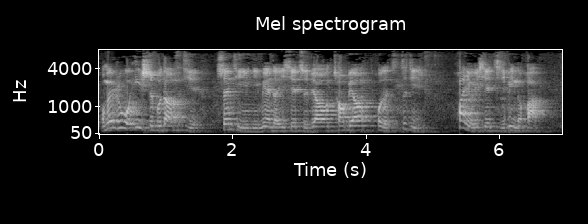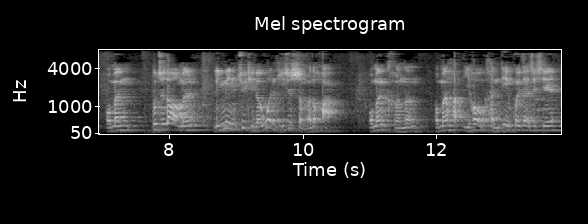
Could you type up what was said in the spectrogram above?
我们如果意识不到自己身体里面的一些指标超标，或者自己患有一些疾病的话，我们。不知道我们灵命具体的问题是什么的话，我们可能我们以后肯定会在这些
